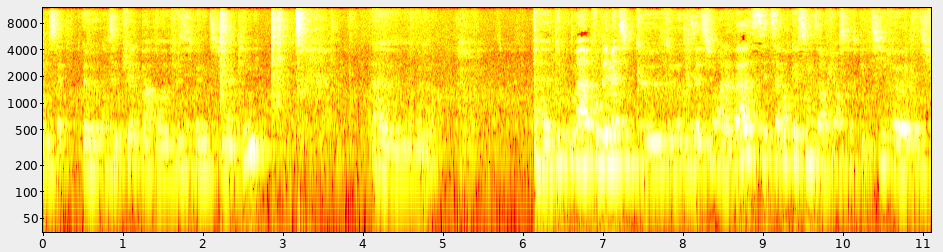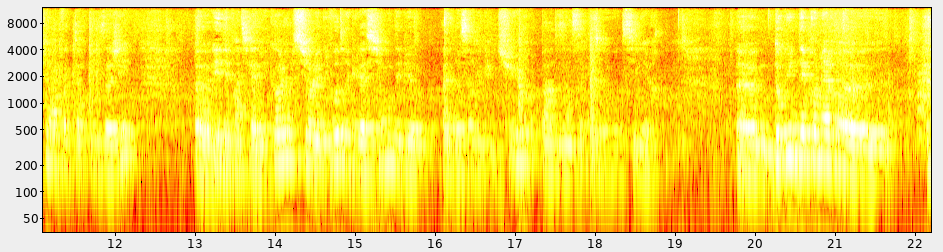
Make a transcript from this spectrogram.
concept, conceptuelle par Fuzzy Cognitive Mapping. voilà. donc ma problématique de, modélisation à la base, c'est de savoir quelles sont les influences respectives des différents facteurs paysagers et des pratiques agricoles sur le niveau de régulation des bioagresseurs de culture par des insectes auxiliaires. Euh, donc une des, premières, euh, euh,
